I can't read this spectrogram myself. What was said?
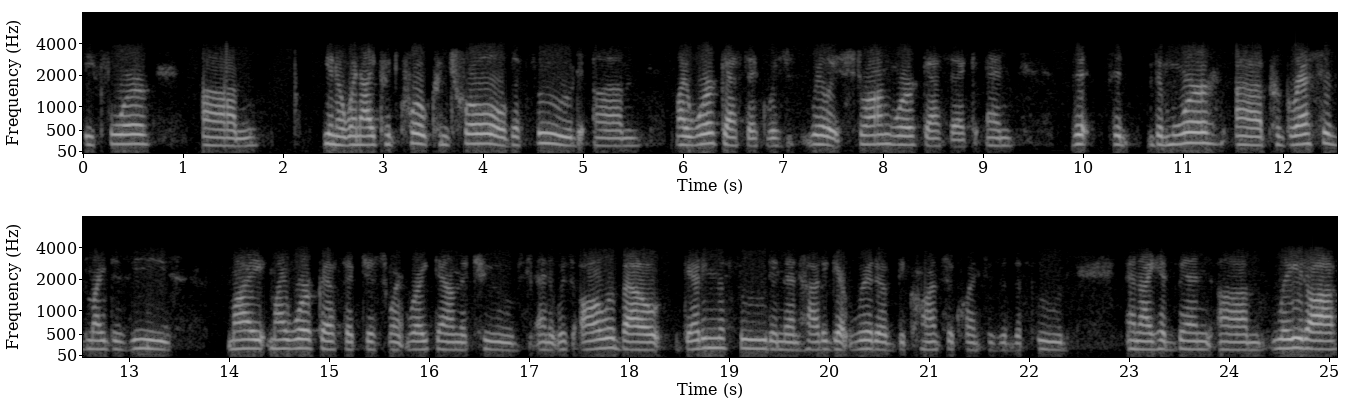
before, um, you know, when I could quote control the food. Um, my work ethic was really strong work ethic, and the the the more uh, progressive my disease, my my work ethic just went right down the tubes, and it was all about getting the food and then how to get rid of the consequences of the food. And I had been um, laid off,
